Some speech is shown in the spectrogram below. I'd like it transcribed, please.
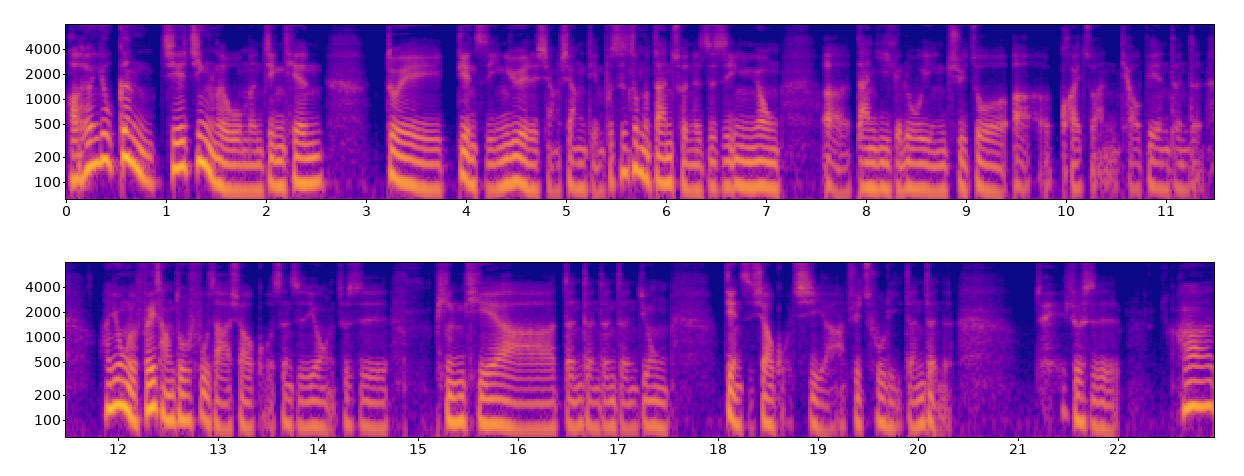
好像又更接近了我们今天对电子音乐的想象点，不是这么单纯的只是运用呃单一个录音去做呃快转调变等等，它用了非常多复杂的效果，甚至用就是。拼贴啊，等等等等，用电子效果器啊去处理等等的，对，就是它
